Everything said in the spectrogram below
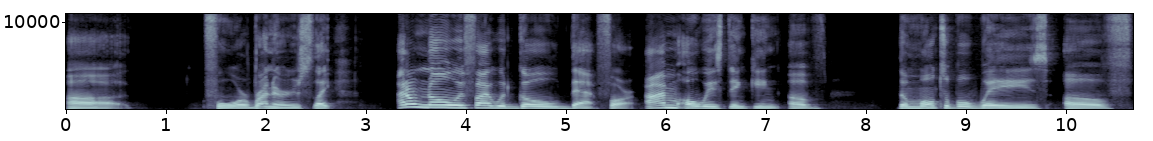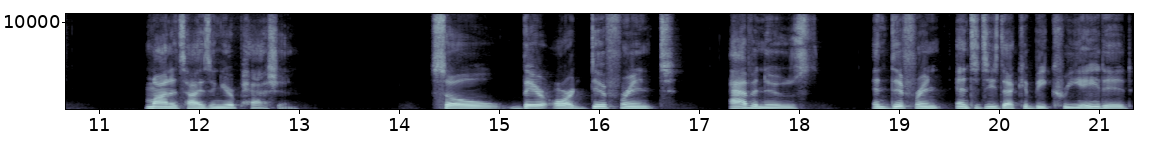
uh, for runners. Like, I don't know if I would go that far. I'm always thinking of the multiple ways of monetizing your passion. So there are different avenues and different entities that could be created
